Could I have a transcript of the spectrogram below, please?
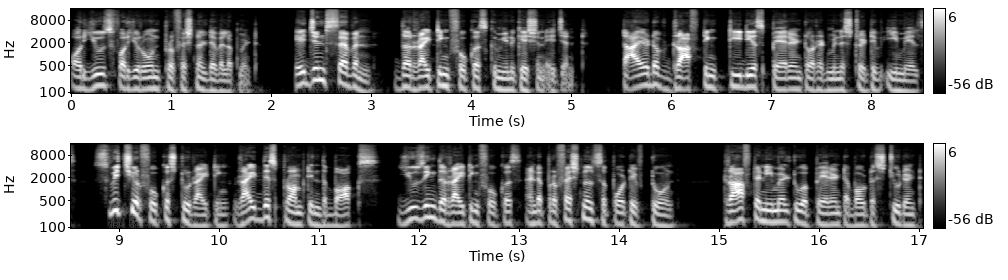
or use for your own professional development. Agent 7, the Writing Focus Communication Agent. Tired of drafting tedious parent or administrative emails? Switch your focus to writing. Write this prompt in the box. Using the writing focus and a professional supportive tone, draft an email to a parent about a student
